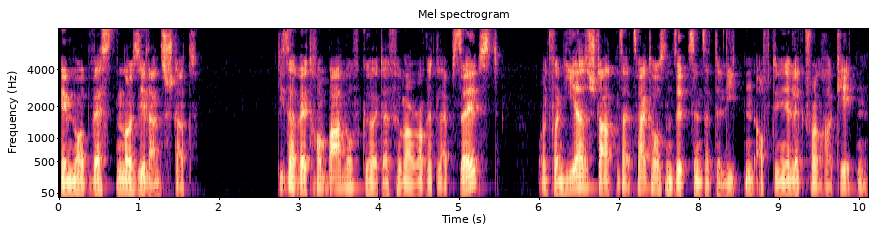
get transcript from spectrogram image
im Nordwesten Neuseelands statt. Dieser Weltraumbahnhof gehört der Firma Rocket Lab selbst und von hier starten seit 2017 Satelliten auf den Electron-Raketen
